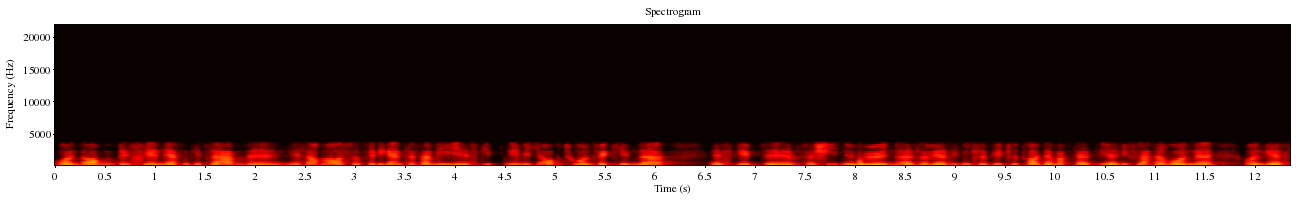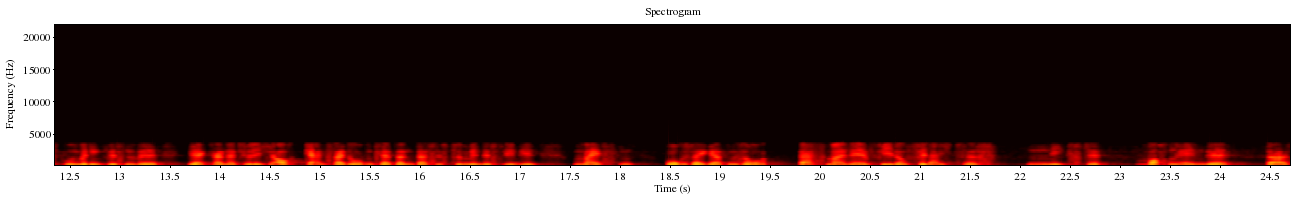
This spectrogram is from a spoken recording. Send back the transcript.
und auch ein bisschen Nervenkitzel haben will, ist auch ein Ausdruck für die ganze Familie. Es gibt nämlich auch Touren für Kinder, es gibt äh, verschiedene Höhen, also wer sich nicht so viel zutraut, der macht halt eher die flache Runde und wer es unbedingt wissen will, der kann natürlich auch ganz weit oben klettern. Das ist zumindest in den meisten Hochseilgärten so. Das meine Empfehlung vielleicht fürs nächste Wochenende. Das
